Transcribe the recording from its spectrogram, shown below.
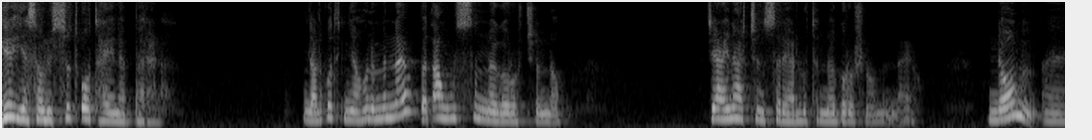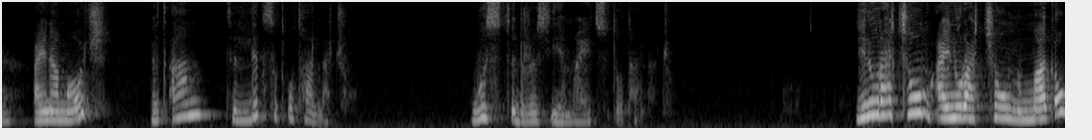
ይህ የሰው ልጅ ስጦታ የነበረ ነው። እንዳልኩት እኛ አሁን የምናየው በጣም ውስን ነገሮችን ነው። እዚህ አይናችን ስር ያሉትን ነገሮች ነው የምናየው። እንደውም አይናማዎች በጣም ትልቅ ስጦታ አላቸው። ውስጥ ድረስ የማየት ስጦታ አላቸው። ይኑራቸውም አይኑራቸውም የማውቀው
